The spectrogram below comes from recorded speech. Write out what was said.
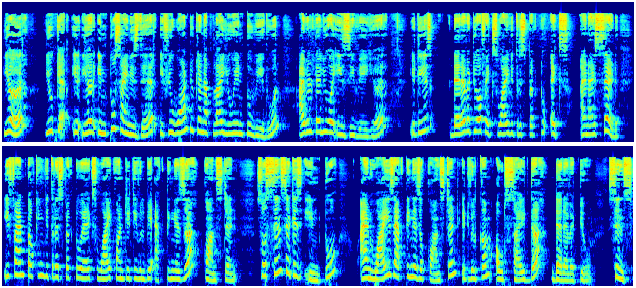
Here you can here into sign is there. If you want you can apply u into v rule. I will tell you a easy way here. It is derivative of xy with respect to x. And I said if I am talking with respect to x, y quantity will be acting as a constant. So since it is into and y is acting as a constant, it will come outside the derivative. Since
